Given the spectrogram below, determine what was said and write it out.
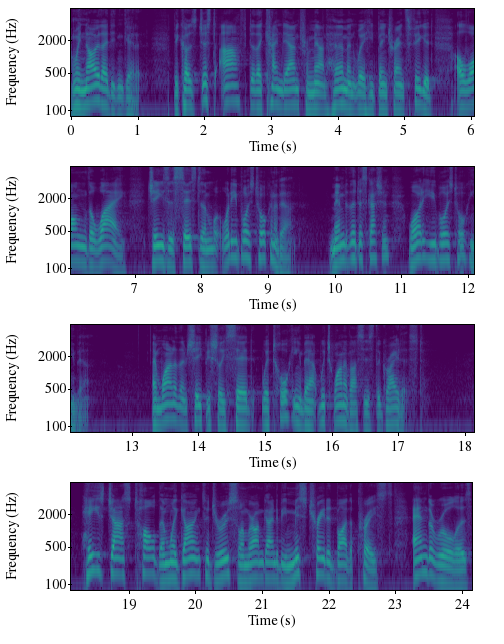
And we know they didn't get it because just after they came down from Mount Hermon, where he'd been transfigured, along the way, Jesus says to them, What are you boys talking about? Remember the discussion? What are you boys talking about? And one of them sheepishly said, We're talking about which one of us is the greatest. He's just told them, We're going to Jerusalem where I'm going to be mistreated by the priests and the rulers,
